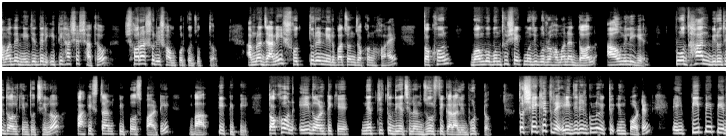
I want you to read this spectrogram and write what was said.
আমাদের নিজেদের ইতিহাসের সাথেও সরাসরি সম্পর্কযুক্ত। আমরা জানি সত্তরের নির্বাচন যখন হয়, তখন বঙ্গবন্ধু শেখ মুজিবুর রহমানের দল আওয়ামী লীগের প্রধান বিরোধী দল কিন্তু ছিল পাকিস্তান পিপলস পার্টি বা পিপিপি। তখন এই দলটিকে নেতৃত্ব দিয়েছিলেন জুলফিকার আলী ভুট্টো। তো সেই ক্ষেত্রে এই জিনিসগুলো একটু ইম্পর্টেন্ট এই পিপিপির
